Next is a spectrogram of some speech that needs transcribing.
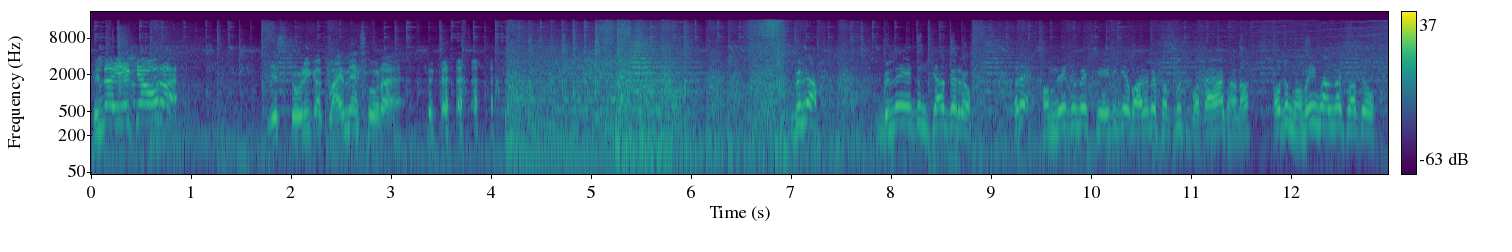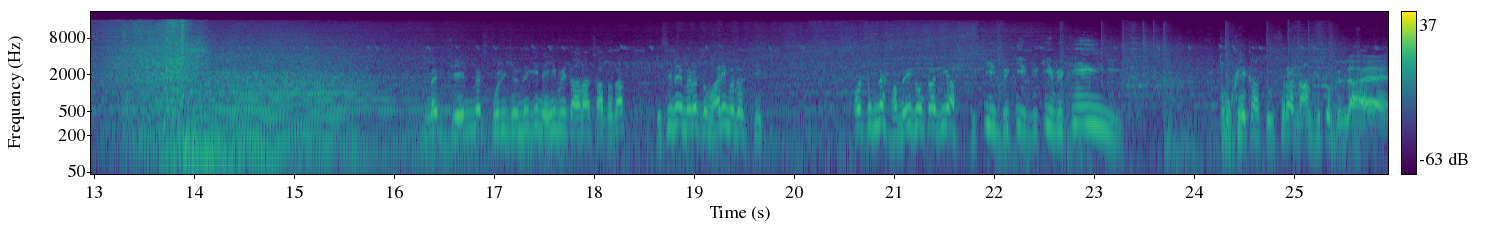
बिना ये क्या हो रहा है? ये स्टोरी का क्लाइमैक्स हो रहा है। बिल्ला बिल्ला ये तुम क्या कर रहे हो? अरे, हमने तुम्हें सीआईडी के बारे में सब कुछ बताया था ना, और तुम हमें ही मारना चाहते हो। मैं जेल में पूरी ज़िंदगी नहीं बिताना चाहता था, इसीलिए मैंने तुम्हारी मदद की। और तुमने हमें धोखा दिया। विकी विकी विकी विकी। धोखे का दूसरा नाम ही तो बिल्ला है।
